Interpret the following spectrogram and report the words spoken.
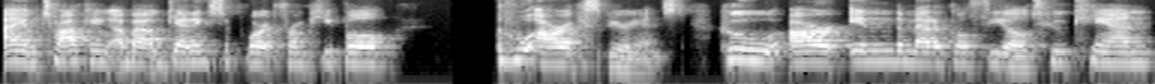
I am talking about getting support from people who are experienced, who are in the medical field, who can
